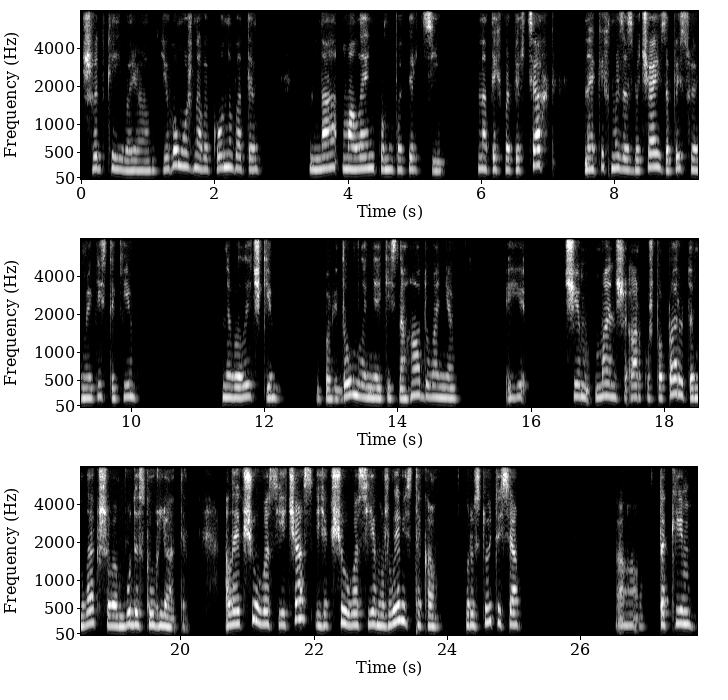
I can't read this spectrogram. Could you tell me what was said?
швидкий варіант. Його можна виконувати на маленькому папірці, на тих папірцях, на яких ми зазвичай записуємо якісь такі невеличкі повідомлення, якісь нагадування. І чим менше аркуш паперу, тим легше вам буде скругляти. Але якщо у вас є час і якщо у вас є можливість така, користуйтеся таким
